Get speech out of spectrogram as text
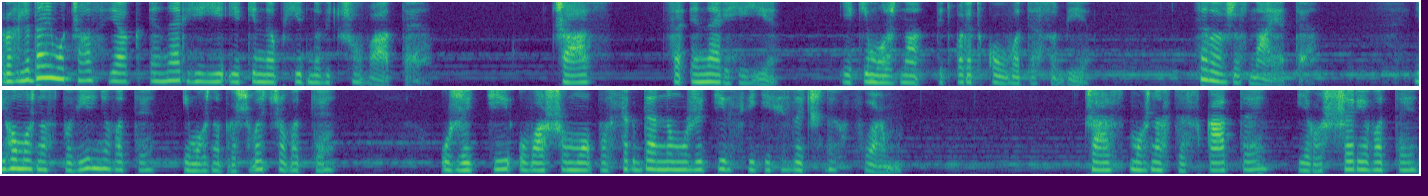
Розглядаємо час як енергії, які необхідно відчувати. Час це енергії, які можна підпорядковувати собі. Це ви вже знаєте. Його можна сповільнювати і можна пришвидшувати у житті, у вашому повсякденному житті в світі фізичних форм. Час можна стискати і розширювати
